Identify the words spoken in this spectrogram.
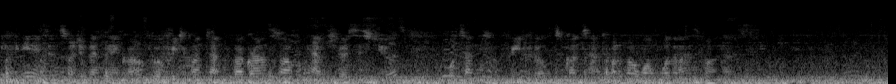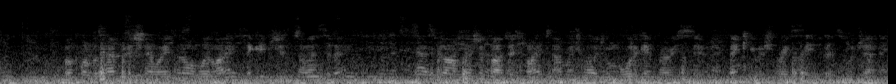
If you need assistance on your left aircraft, feel free to contact one of our ground staff we have to assist you. Alternatively, feel free to contact one of our One One World Airways and all the lines. thank you for choosing to us today. Now it's been our pleasure to this flight, and we hope you on board again very soon. Thank you, wish for a safe, blissful journey.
